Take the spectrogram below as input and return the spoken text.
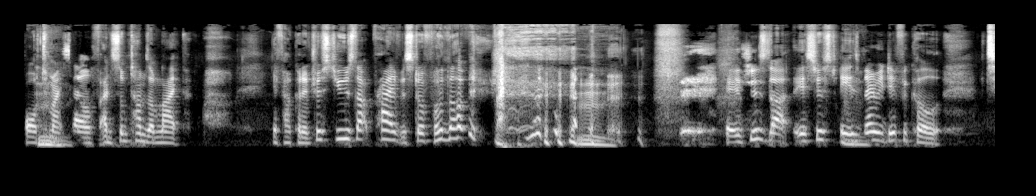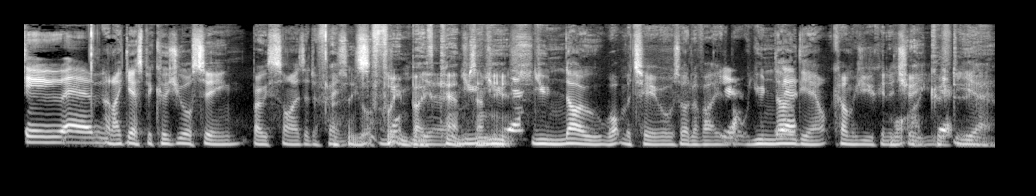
or to hmm. myself. And sometimes I'm like, "Oh, if I could have just used that private stuff on that. Hmm. it's just that it's just it's hmm. very difficult to um And I guess because you're seeing both sides of the fence, So you've got a foot in what- both camps, you, haven't you, you? you know what materials are available. You know Yeah. the outcomes you can What I achieve. could do, yeah. yeah.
